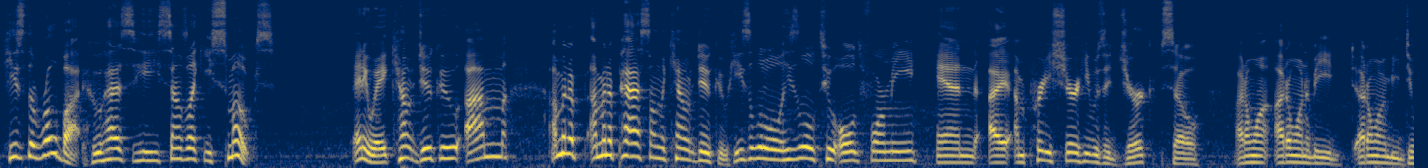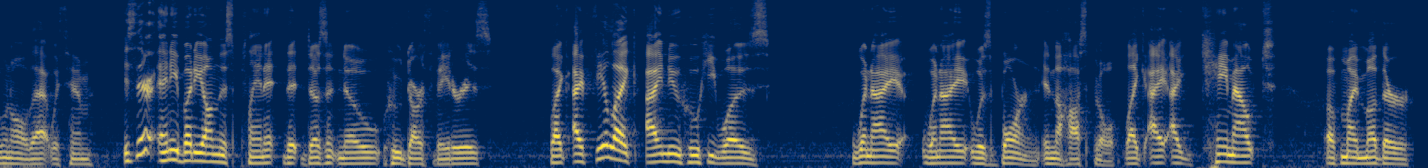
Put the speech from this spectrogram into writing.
He's the robot who has he sounds like he smokes. Anyway, Count Dooku, I'm I'm gonna I'm gonna pass on the Count Dooku. He's a little he's a little too old for me, and I I'm pretty sure he was a jerk. So I don't want I don't want to be I don't want to be doing all that with him. Is there anybody on this planet that doesn't know who Darth Vader is? Like I feel like I knew who he was when I when I was born in the hospital. Like I, I came out of my mother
